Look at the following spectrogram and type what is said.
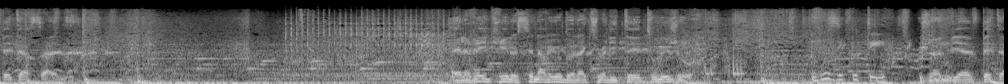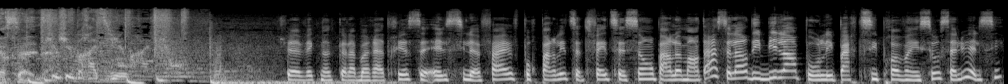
Peterson. Elle réécrit le scénario de l'actualité tous les jours. Vous écoutez Geneviève Peterson. Cube Radio. Je suis avec notre collaboratrice Elsie Lefebvre pour parler de cette fin de session parlementaire. C'est l'heure des bilans pour les partis provinciaux. Salut Elsie.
